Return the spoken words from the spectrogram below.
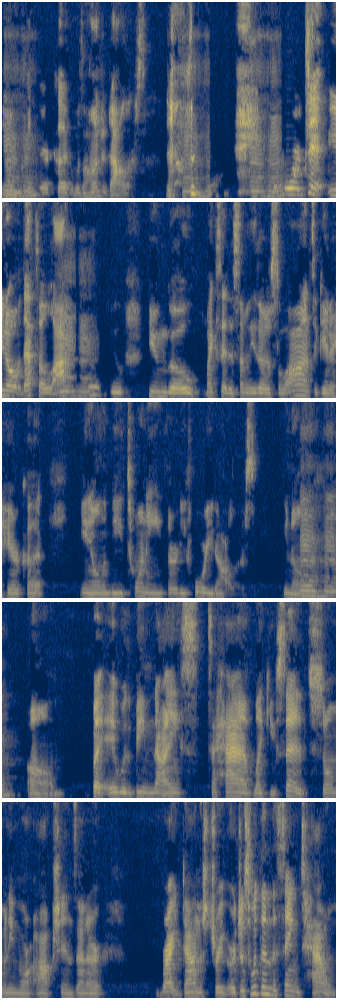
You know, mm-hmm. my haircut was a hundred dollars. Mm-hmm. mm-hmm. Or tip, you know, that's a lot. Mm-hmm. You, you can go, like I said, to some of these other salons to get a haircut, you know, only be 20 30 40 dollars, you know. Mm-hmm. Um, but it would be nice to have, like you said, so many more options that are right down the street or just within the same town.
